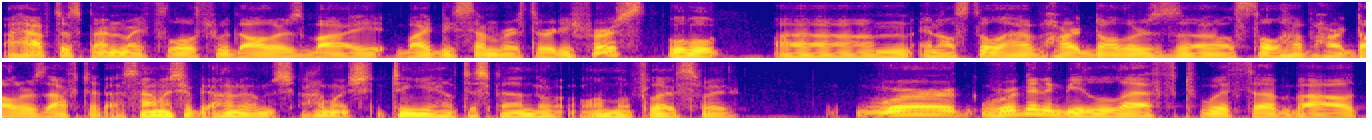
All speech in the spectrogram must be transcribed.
I have to spend my flow through dollars by by December 31st, um, and I'll still have hard dollars. Uh, I'll still have hard dollars after that. So how much, how much, do you have to spend on, on the flow through? We're we're going to be left with about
